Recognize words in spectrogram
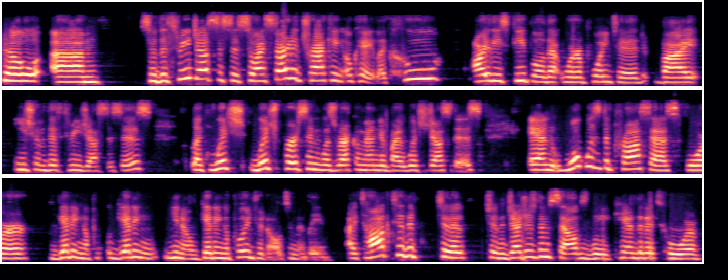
So um, so the three justices. So I started tracking. Okay, like who are these people that were appointed by each of the three justices? Like which which person was recommended by which justice, and what was the process for getting a getting you know getting appointed ultimately. I talked to the to the to the judges themselves the candidates who have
